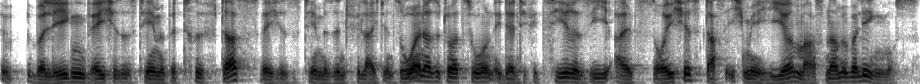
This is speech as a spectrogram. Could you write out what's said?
überlegen, welche Systeme betrifft das, welche Systeme sind vielleicht in so einer Situation, identifiziere sie als solches, dass ich mir hier Maßnahmen überlegen muss.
